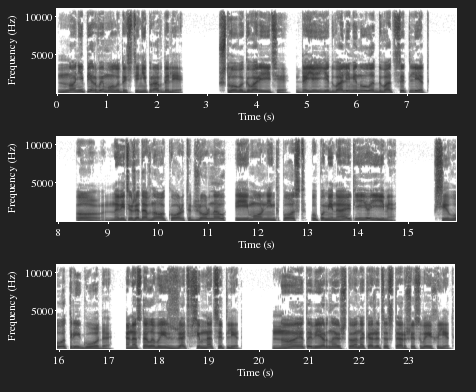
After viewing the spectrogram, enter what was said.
но не первой молодости, не правда ли?» «Что вы говорите? Да ей едва ли минуло двадцать лет. О, но ведь уже давно Court Journal и Morning Post упоминают ее имя. Всего три года. Она стала выезжать в 17 лет. Но это верно, что она кажется старше своих лет.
